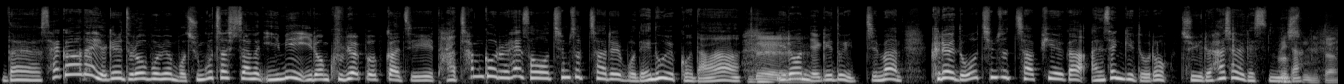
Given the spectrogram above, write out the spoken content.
네, 세간의 얘기를 들어보면 뭐 중고차 시장은 이미 이런 구별법까지 다 참고를 해서 침수차를 뭐 내놓을 거다 네. 이런 얘기도 있지만 그래도 침수차 피해가 안 생기도록 주의를 하셔야겠습니다. 그렇습니다.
